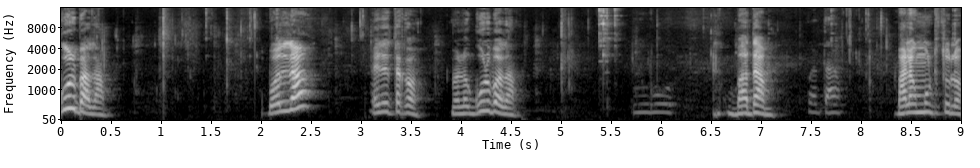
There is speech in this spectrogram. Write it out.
গুড় বাদাম বলল এই যে তাকাও বলো গুড় বাদাম। বাদাম। ভালো মুখ তুলো।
